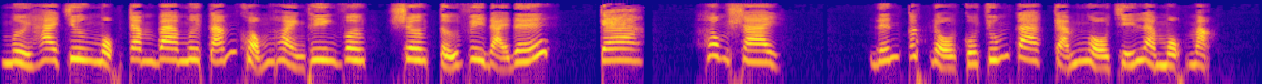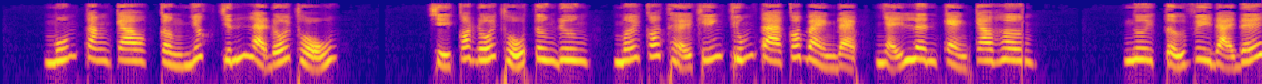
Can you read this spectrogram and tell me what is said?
12 chương 138 Khổng Hoàng Thiên Vân, Sơn Tử Vi Đại Đế. Ca. Không sai. Đến cấp độ của chúng ta cảm ngộ chỉ là một mặt. Muốn tăng cao cần nhất chính là đối thủ. Chỉ có đối thủ tương đương mới có thể khiến chúng ta có bàn đạp nhảy lên càng cao hơn. Ngươi tử vi đại đế,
